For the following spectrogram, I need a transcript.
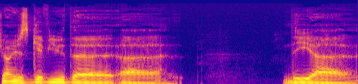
you want me to just give you the uh, the? Uh,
